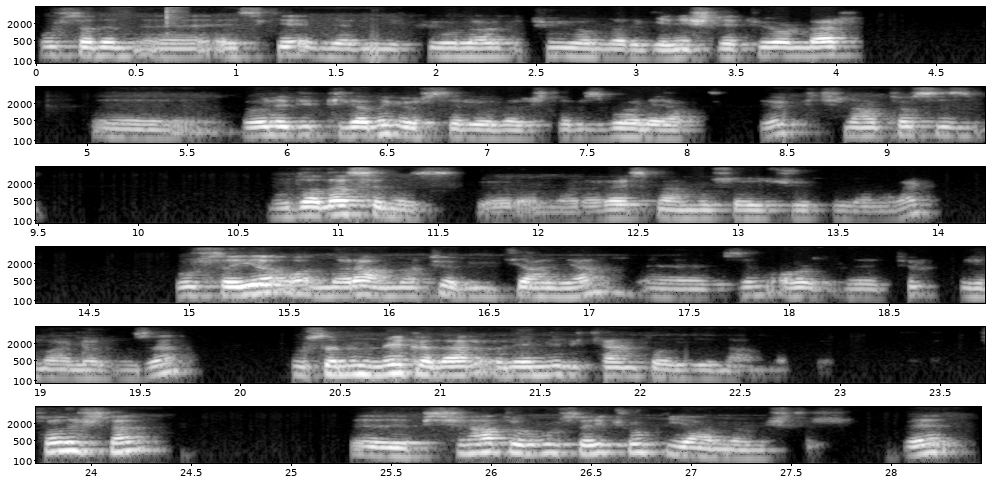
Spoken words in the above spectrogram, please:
Bursa'nın e, eski evlerini yıkıyorlar, bütün yolları genişletiyorlar. E, böyle bir planı gösteriyorlar işte biz böyle yaptık diyor. Piçinato siz budalasınız diyor onlara resmen bu sözcüğü kullanarak. Bursa'yı onlara anlatıyor bir İtalyan e, bizim o e, Türk mimarlarımıza Bursa'nın ne kadar önemli bir kent olduğunu anlatıyor. Sonuçta e, Piçinato Bursa'yı çok iyi anlamıştır ve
